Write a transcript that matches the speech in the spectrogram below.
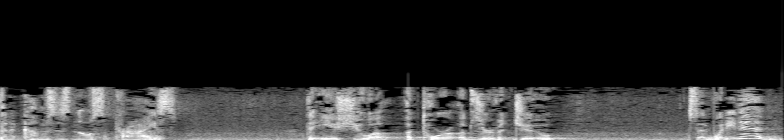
then it comes as no surprise that Yeshua, a Torah observant Jew, said what he did.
